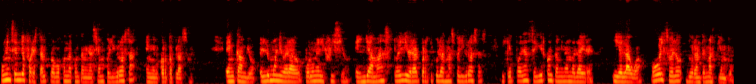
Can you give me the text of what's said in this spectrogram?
un incendio forestal provoca una contaminación peligrosa en el corto plazo. En cambio, el humo liberado por un edificio en llamas puede liberar partículas más peligrosas y que pueden seguir contaminando el aire y el agua o el suelo durante más tiempo.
